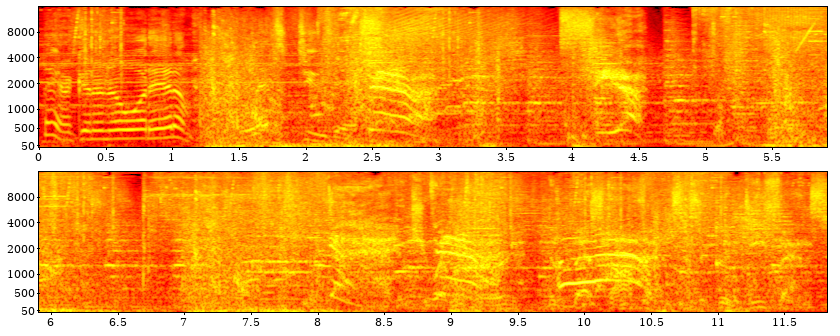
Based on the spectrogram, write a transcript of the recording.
They aren't gonna know what hit them. Let's do this. Yeah! Haven't you ever heard? The best offense is a good defense.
